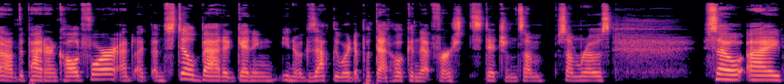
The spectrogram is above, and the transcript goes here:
uh, the pattern called for. I, am still bad at getting you know exactly where to put that hook in that first stitch on some some rows. So I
